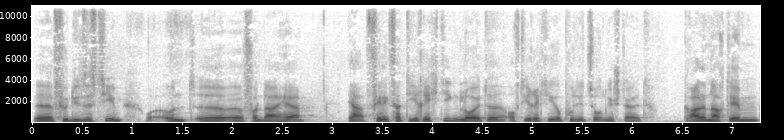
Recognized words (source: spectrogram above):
für dieses Team. Und von daher, ja, Felix hat die richtigen Leute auf die richtige Position gestellt. Gerade nachdem,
